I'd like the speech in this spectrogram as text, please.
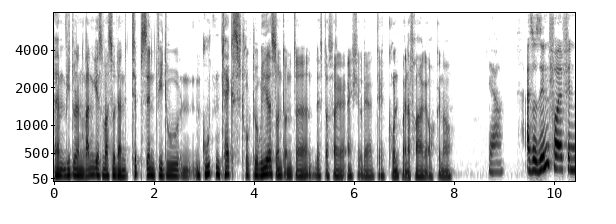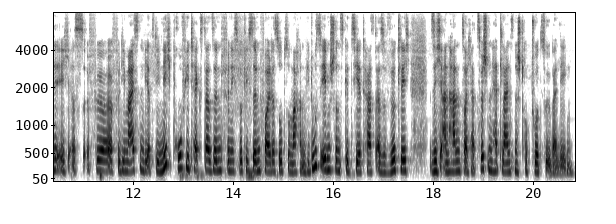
ähm, wie du dann rangehst und was so deine Tipps sind, wie du einen guten Text strukturierst. Und, und äh, das, das war eigentlich so der, der Grund meiner Frage auch, genau. Ja. Also sinnvoll finde ich es für, für die meisten, die jetzt die nicht Profitexter sind, finde ich es wirklich sinnvoll, das so zu machen, wie du es eben schon skizziert hast. Also wirklich sich anhand solcher Zwischenheadlines eine Struktur zu überlegen.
